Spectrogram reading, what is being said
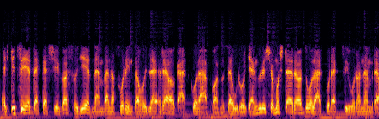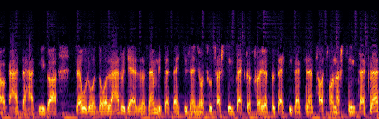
Egy pici érdekesség az, hogy érdemben a forint, ahogy le, reagált korábban az euró gyengülése, most erre a dollár korrekcióra nem reagált, tehát míg az euró-dollár, ugye ez az említett 1.18-20-as szintekről följött az 1.19-60-as szintekre,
